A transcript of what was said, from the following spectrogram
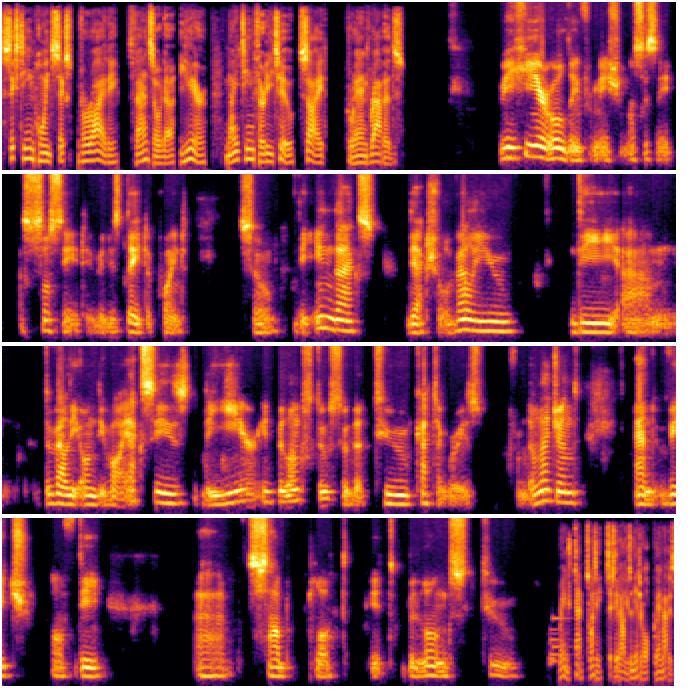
16.6, variety, Svansota, year, 1932, site, Grand Rapids. We hear all the information associated associated with this data point. So the index, the actual value, the um, the value on the y-axis, the year it belongs to, so the two categories from the legend, and which of the uh, subplot it belongs to. Range 10, 20, 60 values in interval, Grand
